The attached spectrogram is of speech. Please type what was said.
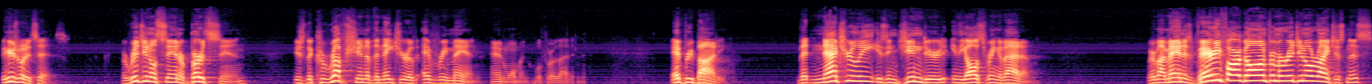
But here's what it says Original sin or birth sin is the corruption of the nature of every man and woman. We'll throw that in there. Everybody that naturally is engendered in the offspring of Adam, whereby man is very far gone from original righteousness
